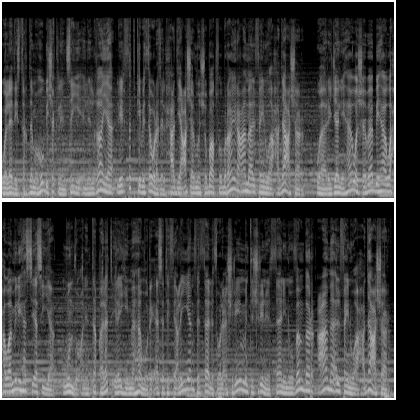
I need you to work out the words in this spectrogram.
والذي استخدمه بشكل سيء للغاية للفتك بثورة الحادي عشر من شباط فبراير عام 2011 ورجالها وشبابها وحواملها السياسية منذ أن انتقلت إليه مهام الرئاسة فعليا في الثالث والعشرين من تشرين الثاني نوفمبر عام 2011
